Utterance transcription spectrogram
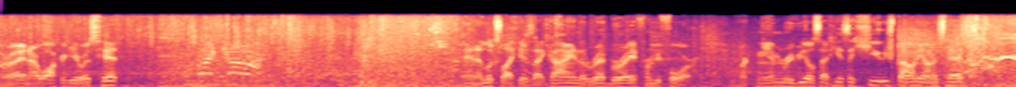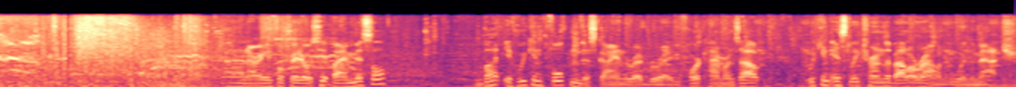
Alright, and our walker gear was hit! And it looks like it was that guy in the red beret from before. Marking him reveals that he has a huge bounty on his head. And our infiltrator was hit by a missile. But if we can Fulton this guy in the red beret before time runs out, we can instantly turn the battle around and win the match.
